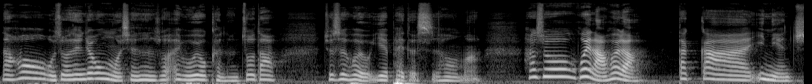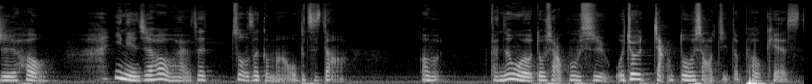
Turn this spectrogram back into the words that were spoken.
然后我昨天就问我先生说：“哎，我有可能做到就是会有夜配的时候嘛？”他说：“会啦，会啦，大概一年之后，一年之后我还要再做这个吗？我不知道。哦，反正我有多少故事，我就讲多少集的 podcast。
